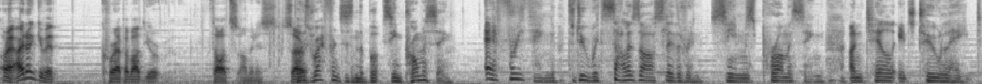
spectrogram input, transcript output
Alright, I don't give a crap about your thoughts, Ominis. Sorry. Those references in the book seem promising. Everything to do with Salazar Slytherin seems promising until it's too late.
